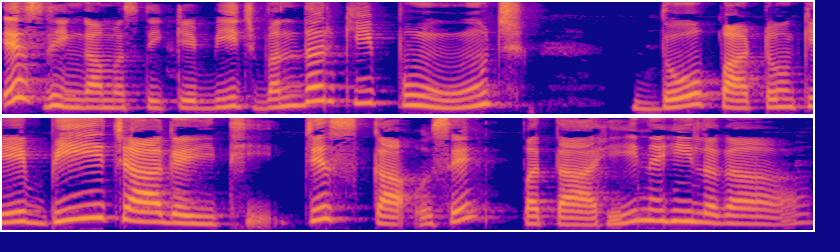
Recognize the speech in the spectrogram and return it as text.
इस धींगा मस्ती के बीच बंदर की पूंछ दो पाटों के बीच आ गई थी, जिसका उसे पता ही नहीं लगा।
